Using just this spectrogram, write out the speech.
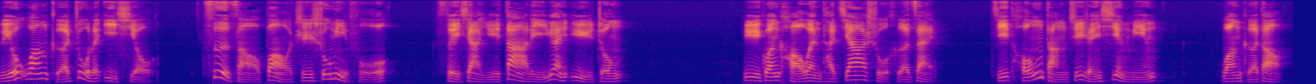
留汪格住了一宿，次早报知枢密府，遂下于大理院狱中。狱官拷问他家属何在，及同党之人姓名。汪格道。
